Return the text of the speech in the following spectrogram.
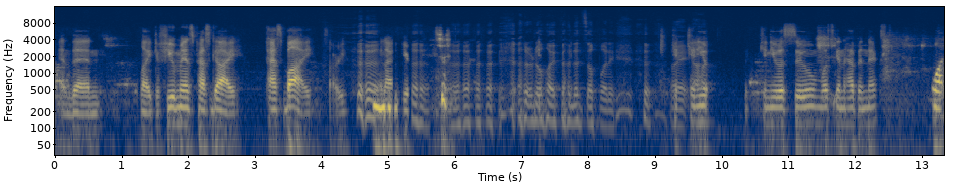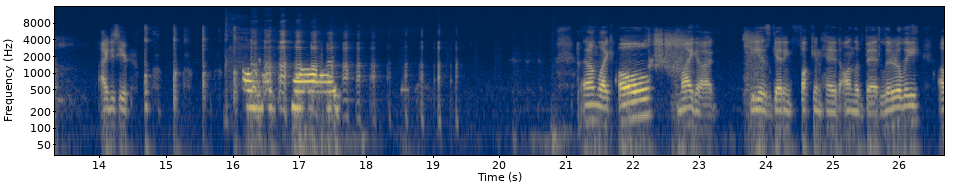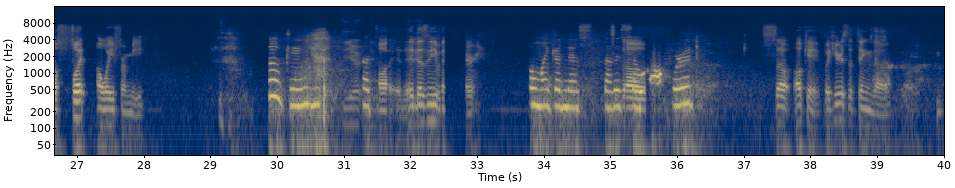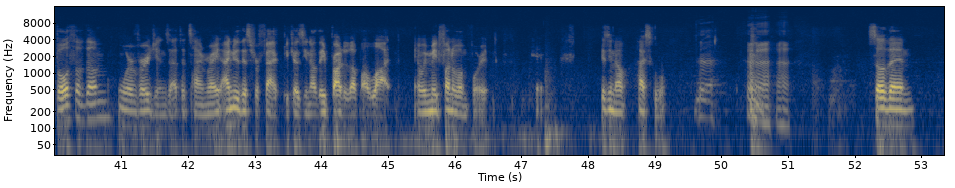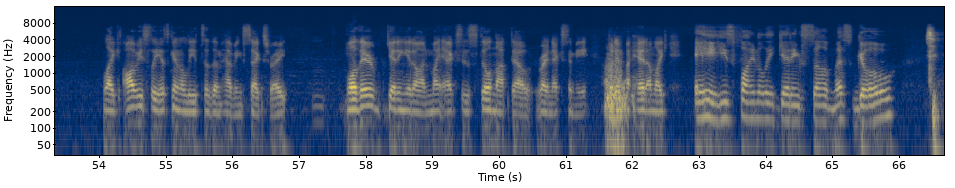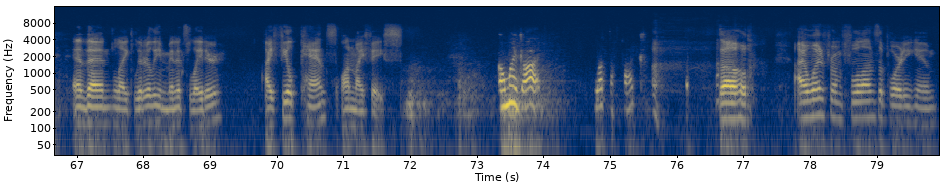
And then, like a few minutes pass guy, pass by, sorry, and I hear, I don't know why I found that so funny. Alright, can you, uh, can you assume what's gonna happen next? What? I just hear, Oh my god. And I'm like, oh my god, he is getting fucking head on the bed, literally a foot away from me. Okay. That's, Uh, it, it doesn't even matter. oh my goodness. That is so So- awkward. So okay, but here's the thing though. Both of them were virgins at the time, right? I knew this for fact because you know they brought it up a lot, and we made fun of them for it. Because you know, high school. So then, like, obviously, it's gonna lead to them having sex, right? Mm. While they're getting it on, my ex is still knocked out right next to me. But in my head, I'm like, hey, he's finally getting some. Let's go. And then, like, literally minutes later, I feel pants on my face. Oh my god. What the fuck? So I went from full on supporting him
